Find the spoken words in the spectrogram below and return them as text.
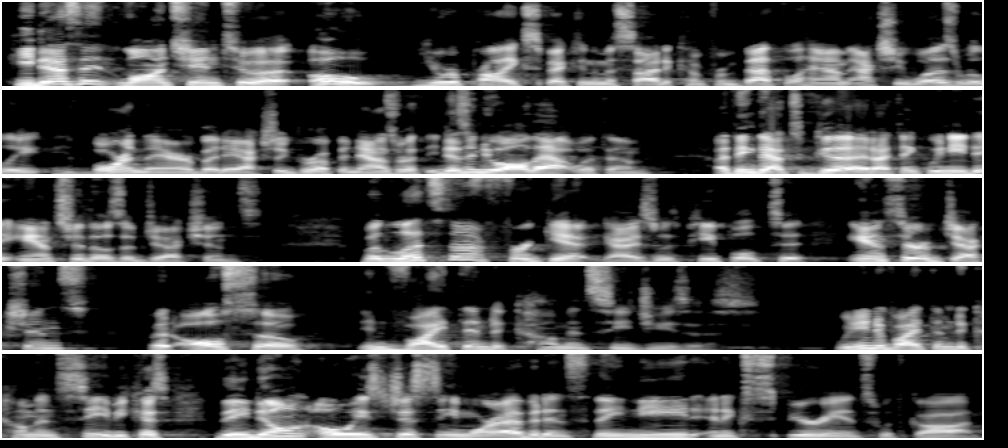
He doesn't launch into a, oh, you were probably expecting the Messiah to come from Bethlehem. Actually, was really born there, but he actually grew up in Nazareth. He doesn't do all that with him. I think that's good. I think we need to answer those objections. But let's not forget, guys, with people to answer objections, but also invite them to come and see Jesus. We need to invite them to come and see because they don't always just need more evidence, they need an experience with God.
